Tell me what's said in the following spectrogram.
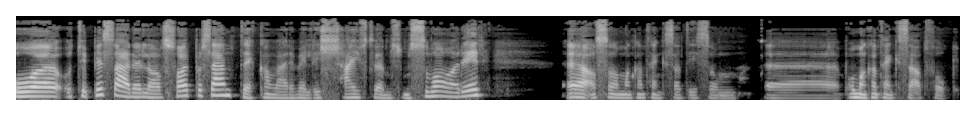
Og, og typisk så er det lav svarprosent. Det kan være veldig skeivt hvem som svarer. Eh, altså man kan tenke seg at de som eh, Og man kan tenke seg at folk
